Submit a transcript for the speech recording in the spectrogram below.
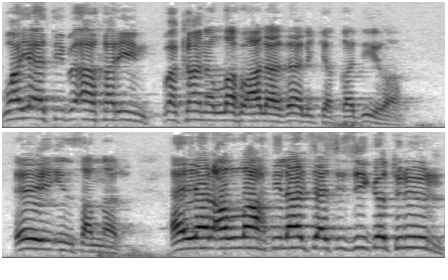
ve yati bi aharin ve kana Allahu ala zalika kadira. Ey insanlar, eğer Allah dilerse sizi götürür,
